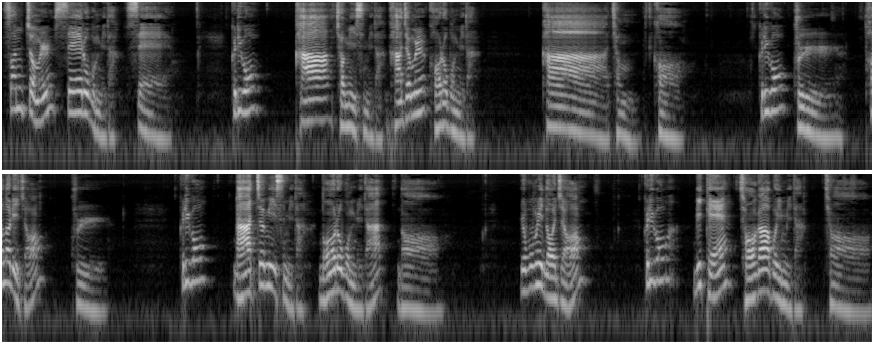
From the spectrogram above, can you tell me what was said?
선점을 쎄로 봅니다. 쎄. 그리고 가점이 있습니다. 가점을 걸어 봅니다. 가점, 거. 그리고 굴. 터널이죠. 굴. 그리고 나점이 있습니다. 너로 봅니다. 너. 이 부분이 너죠. 그리고 밑에 저가 보입니다. 저.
